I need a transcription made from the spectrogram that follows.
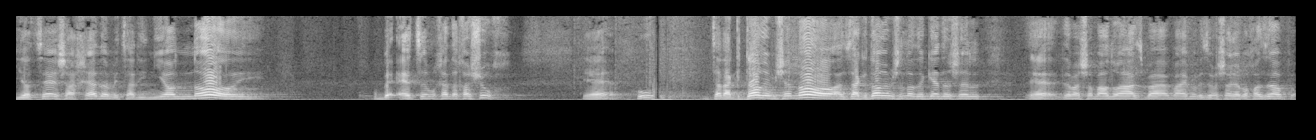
יוצא שהחדר מצד עניון נוי, הוא בעצם חדר חשוך. Yeah, הוא מצד הגדורים שלו, אז הגדורים שלו זה גדר של, אה, זה מה שאמרנו אז במים, וזה מה שהרבא חוזר פה.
